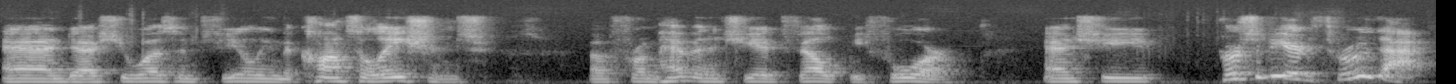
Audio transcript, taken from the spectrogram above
and she wasn't feeling the consolations from heaven that she had felt before, and she persevered through that.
